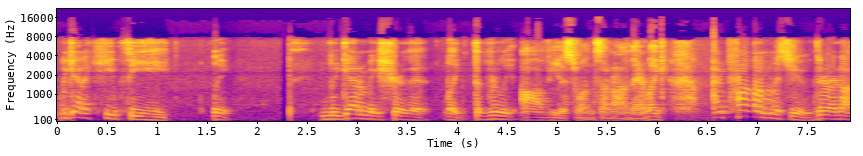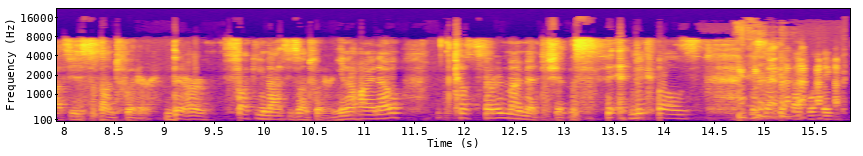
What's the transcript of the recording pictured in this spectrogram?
we got to keep the like we got to make sure that like the really obvious ones aren't on there. Like, I promise you, there are Nazis on Twitter. There are fucking Nazis on Twitter. You know how I know? Because they're in my mentions, and because the second I like,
